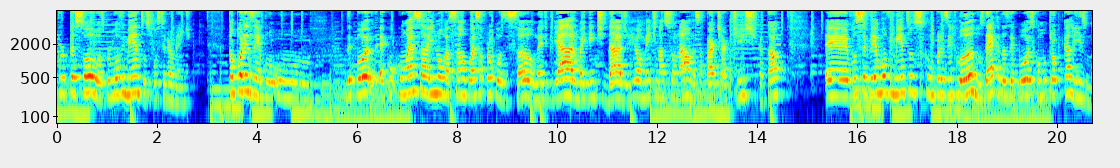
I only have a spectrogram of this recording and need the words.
por pessoas, por movimentos posteriormente. Então, por exemplo, o, depois, é, com, com, essa inovação, com essa proposição né, de criar uma identidade realmente nacional nessa parte artística tal, é, você vê movimentos como, por exemplo, anos, décadas depois, como o tropicalismo.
